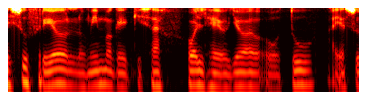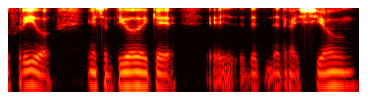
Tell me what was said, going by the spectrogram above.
él sufrió lo mismo que quizás Jorge o yo o tú hayas sufrido, en el sentido de que eh, de, traición,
